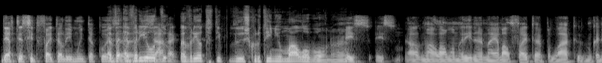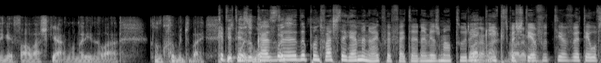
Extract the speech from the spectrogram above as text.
deve ter sido feita ali muita coisa haveria outro, haveria outro tipo de escrutínio mal ou bom, não é? Isso, isso. Não há lá uma marina meia mal feita por lá, que nunca ninguém fala, acho que há uma marina lá que não correu muito bem. Que depois, tens o caso da, da Ponte Vasta Gama, não é? Que foi feita na mesma altura e, bem, e, que depois teve, teve até houve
